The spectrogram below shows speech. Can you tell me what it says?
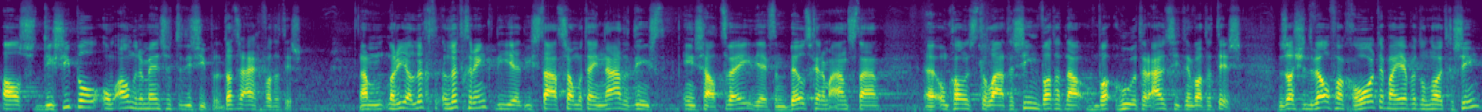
als discipel om andere mensen te discipelen. Dat is eigenlijk wat het is. Nou, Maria Lutgerink die, eh, die staat zometeen na de dienst in zaal 2. Die heeft een beeldscherm aanstaan. Uh, om gewoon eens te laten zien wat het nou, hoe het eruit ziet en wat het is. Dus als je er wel van gehoord hebt, maar je hebt het nog nooit gezien,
